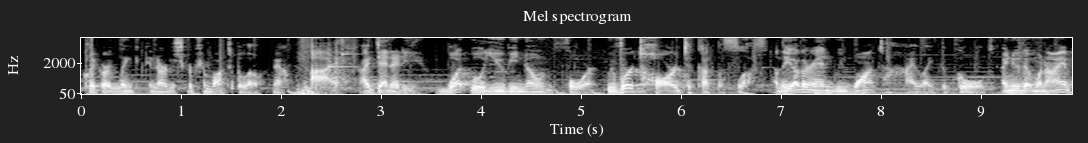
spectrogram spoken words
click our link in our description box below. Now, I, identity, what will you be known for? We've worked hard to cut the fluff. On the other end, we want to highlight the gold. I knew that when I applied,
